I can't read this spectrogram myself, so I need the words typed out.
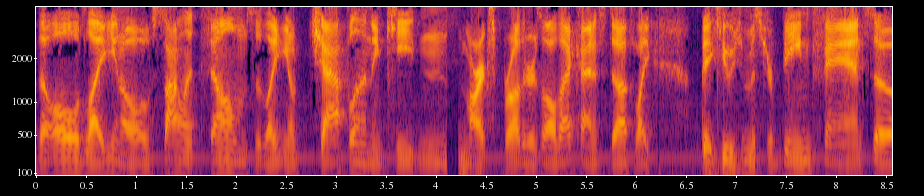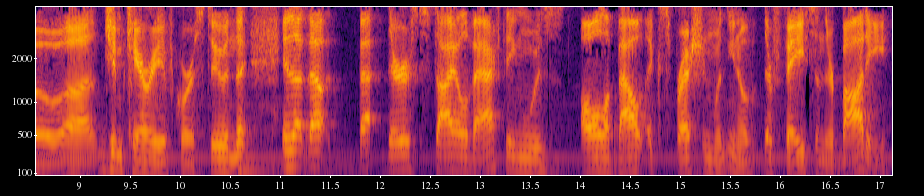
the old like you know silent films like you know Chaplin and Keaton, Marx Brothers, all that kind of stuff. Like big, huge Mr. Bean fan. So uh, Jim Carrey, of course, too. And that and that, that that their style of acting was all about expression with you know their face and their body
